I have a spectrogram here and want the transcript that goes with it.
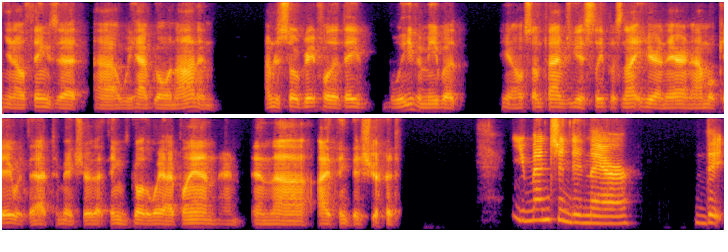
you know, things that uh, we have going on. And I'm just so grateful that they believe in me. But you know, sometimes you get a sleepless night here and there, and I'm okay with that to make sure that things go the way I plan, and and uh, I think they should. You mentioned in there that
